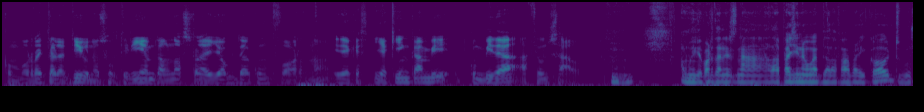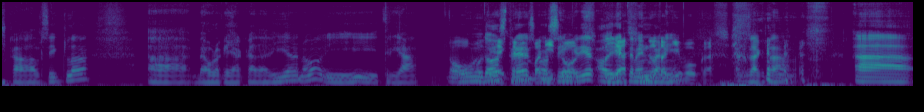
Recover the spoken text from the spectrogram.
com molt reiteratiu, no sortiríem del nostre lloc de confort, no? I, I aquí, en canvi, et convida a fer un salt. Uh -huh. El millor, per tant, és anar a la pàgina web de la Fabra i Cots, buscar el cicle, uh, veure què hi ha cada dia, no?, i triar o, un, o dos, tres o cinc dies, o directament ja, si no t'equivoques. Exacte. uh,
